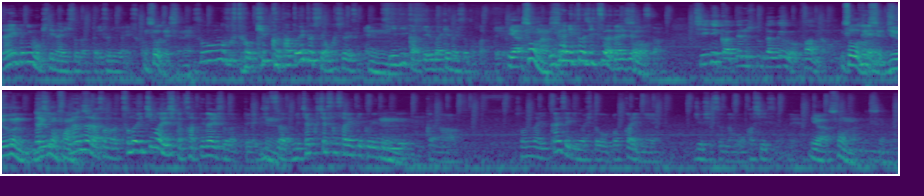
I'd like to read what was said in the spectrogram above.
ライブにも来てない人だったりするじゃないですか。そうですよね。そう思うと結構例えとして面白いですね、うん。CD 買ってるだけの人とかって。いやそうなんで意すよ。外と実は大事じゃないですか。CD 買ってる人だけのファンだもんね。そうですよ、ね十分十分ファンです。なんならそのその1枚しか買ってない人だって実はめちゃくちゃ支えてくれてるから、そんな1階席の人ばっかりね重視するのもおかしいですよね。いやそうなんですよね。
